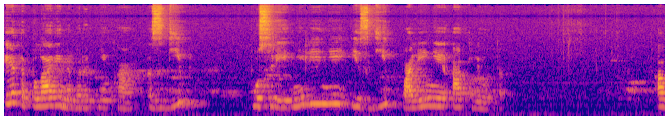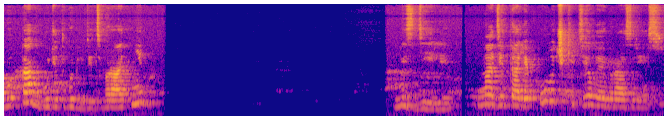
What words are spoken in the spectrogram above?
Это половина воротника. Сгиб по средней линии и сгиб по линии отлета. А вот так будет выглядеть воротник в изделии. На детали полочки делаем разрез.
